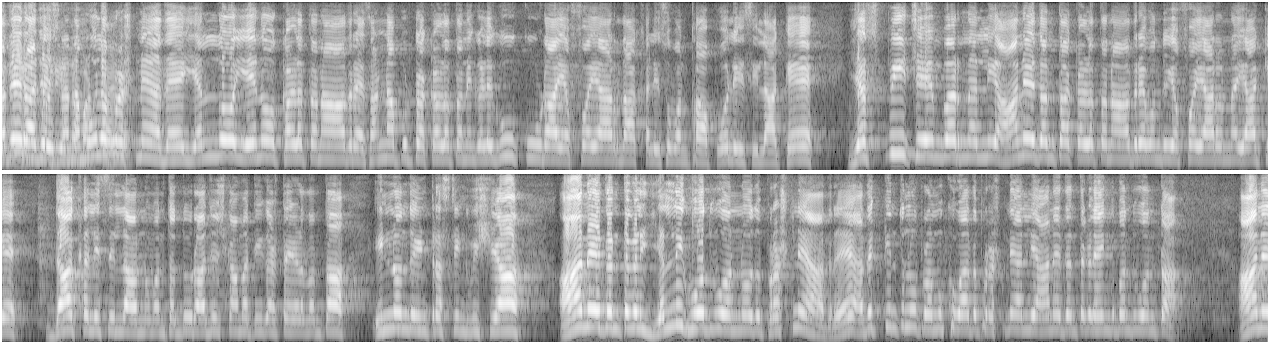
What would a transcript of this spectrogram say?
ಅದೇ ರಾಜೇಶ್ ನನ್ನ ಮೂಲ ಪ್ರಶ್ನೆ ಅದೇ ಎಲ್ಲೋ ಏನೋ ಕಳ್ಳತನ ಆದರೆ ಸಣ್ಣ ಪುಟ್ಟ ಕಳ್ಳತನಗಳಿಗೂ ಕೂಡ ಎಫ್ ಐ ಆರ್ ದಾಖಲಿಸುವಂತಹ ಪೊಲೀಸ್ ಇಲಾಖೆ ಎಸ್ ಪಿ ಚೇಂಬರ್ನಲ್ಲಿ ಆನೆದಂತ ಕಳ್ಳತನ ಆದರೆ ಒಂದು ಎಫ್ ಐ ಆರ್ ಅನ್ನ ಯಾಕೆ ದಾಖಲಿಸಿಲ್ಲ ಅನ್ನುವಂಥದ್ದು ರಾಜೇಶ್ ಕಾಮತ್ ಈಗಷ್ಟೇ ಹೇಳಿದಂಥ ಇನ್ನೊಂದು ಇಂಟ್ರೆಸ್ಟಿಂಗ್ ವಿಷಯ. ಆನೆ ದಂತಗಳು ಎಲ್ಲಿಗೆ ಹೋದ್ವು ಅನ್ನೋದು ಪ್ರಶ್ನೆ ಆದರೆ ಅದಕ್ಕಿಂತಲೂ ಪ್ರಮುಖವಾದ ಪ್ರಶ್ನೆ ಅಲ್ಲಿ ಆನೆ ದಂತಗಳು ಹೆಂಗೆ ಬಂದವು ಅಂತ. ಆನೆ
